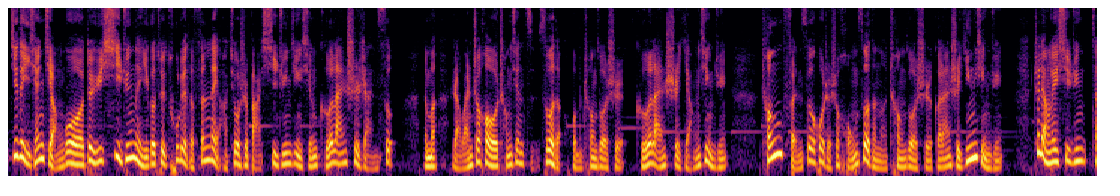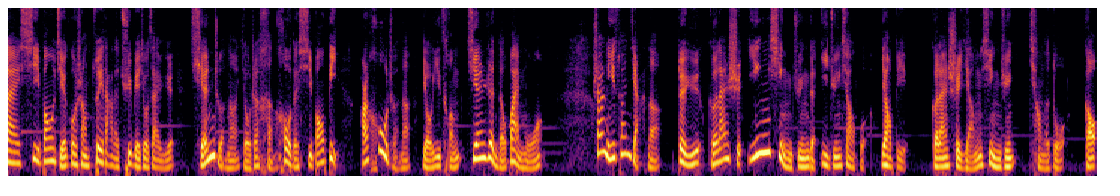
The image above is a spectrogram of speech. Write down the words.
记得以前讲过，对于细菌的一个最粗略的分类啊，就是把细菌进行革兰氏染色。那么染完之后呈现紫色的，我们称作是革兰氏阳性菌；呈粉色或者是红色的呢，称作是革兰氏阴性菌。这两类细菌在细胞结构上最大的区别就在于，前者呢有着很厚的细胞壁，而后者呢有一层坚韧的外膜。山梨酸钾呢，对于革兰氏阴性菌的抑菌效果要比。革兰氏阳性菌强得多，高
